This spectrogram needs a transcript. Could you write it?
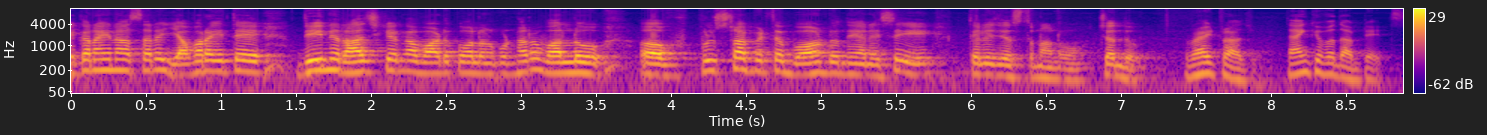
ఇకనైనా సరే ఎవరైతే దీన్ని రాజకీయంగా వాడుకోవాలనుకుంటున్నారో వాళ్ళు ఫుల్ స్టాప్ పెడితే బాగుంటుంది అనేసి తెలియజేస్తున్నాను. Chandu. Right Raju. Thank you for the updates.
